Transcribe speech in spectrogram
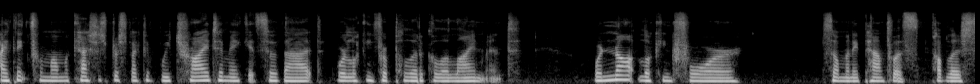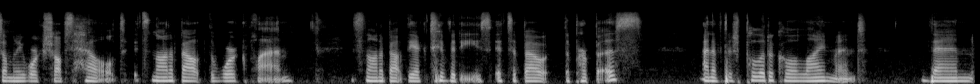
I think from Mama Cash's perspective, we try to make it so that we're looking for political alignment. We're not looking for so many pamphlets published, so many workshops held. It's not about the work plan. It's not about the activities. It's about the purpose. And if there's political alignment, then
